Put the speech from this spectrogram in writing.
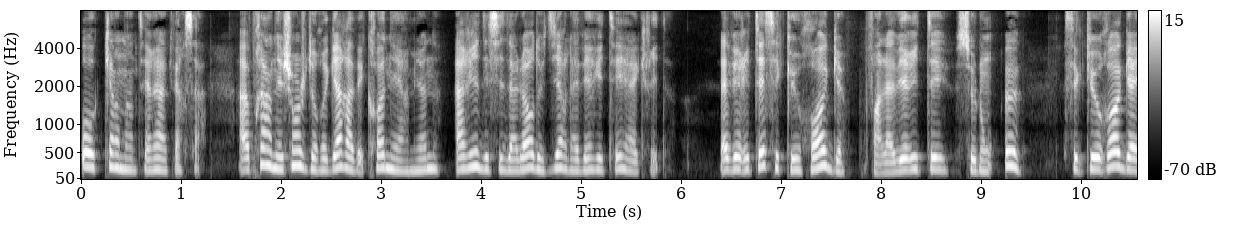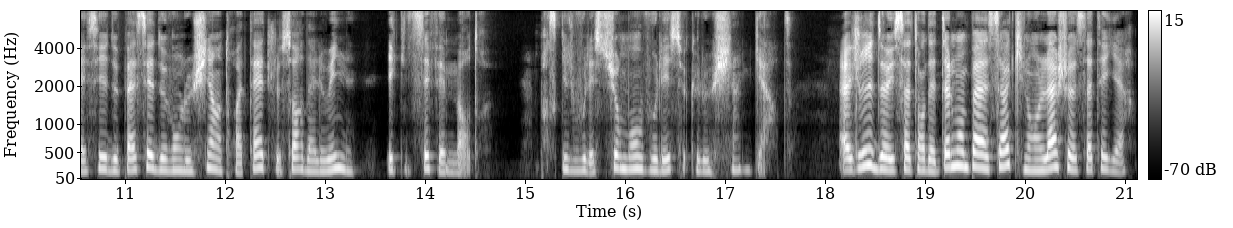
aucun intérêt à faire ça. Après un échange de regards avec Ron et Hermione, Harry décide alors de dire la vérité à Hagrid. La vérité, c'est que Rogue, enfin la vérité selon eux, c'est que Rogue a essayé de passer devant le chien à trois têtes le soir d'Halloween et qu'il s'est fait mordre. Parce qu'il voulait sûrement voler ce que le chien garde. Hagrid, il s'attendait tellement pas à ça qu'il en lâche sa théière.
